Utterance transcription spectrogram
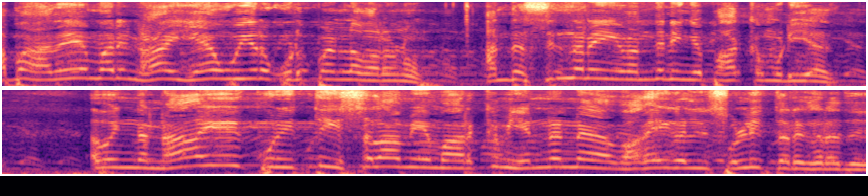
அப்போ அதே மாதிரி நான் ஏன் உயிரை கொடுப்பேன்ல வரணும். அந்த சிந்தனையை வந்து நீங்கள் பார்க்க முடியாது. அப்போ இந்த நாயை குறித்து இஸ்லாமிய மார்க்கம் என்னென்ன வகைகளில் சொல்லித் தருகிறது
